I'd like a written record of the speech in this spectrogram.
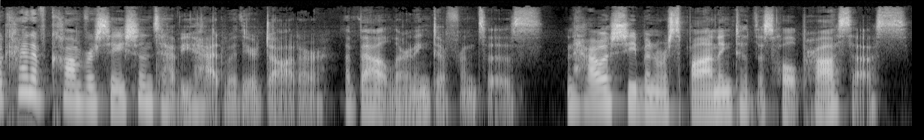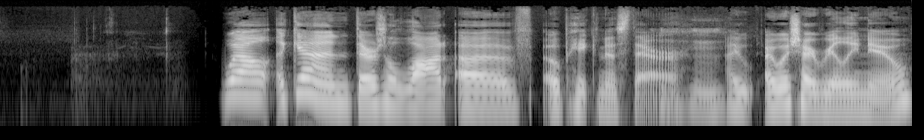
What kind of conversations have you had with your daughter about learning differences? And how has she been responding to this whole process? Well, again, there's a lot of opaqueness there. Mm-hmm. I, I wish I really knew.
